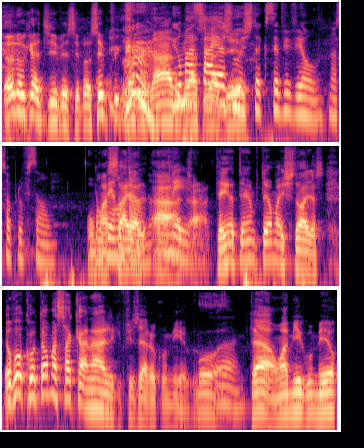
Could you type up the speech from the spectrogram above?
Eu nunca tive esse. Eu sempre fui convidado. E uma saia justa que você viveu na sua profissão? Uma saia. é Ah, mesmo? ah, tem, tem, tem uma história. Eu vou contar uma sacanagem que fizeram comigo. Boa. Tá, um amigo meu.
